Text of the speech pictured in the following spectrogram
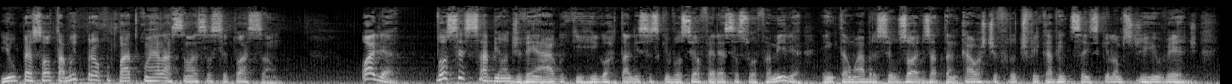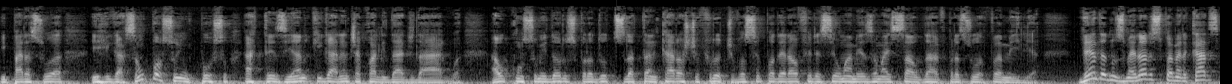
e o pessoal está muito preocupado com relação a essa situação. Olha, Você sabe onde vem a água que irriga hortaliças que você oferece à sua família? Então abra seus olhos. A Tancar Hortifruti fica a 26 quilômetros de Rio Verde e para sua irrigação possui um poço artesiano que garante a qualidade da água. Ao consumidor os produtos da Tancar Hortifruti, você poderá oferecer uma mesa mais saudável para sua família. Venda nos melhores supermercados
